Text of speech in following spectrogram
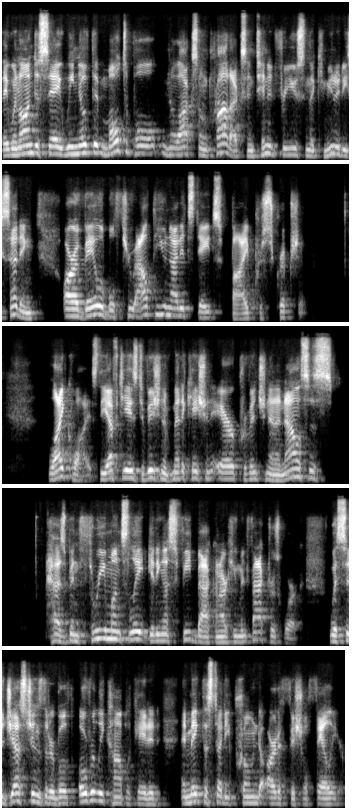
They went on to say, we note that multiple naloxone products intended for use in the community setting are available throughout the United States by prescription. Likewise, the FDA's Division of Medication Error Prevention and Analysis has been three months late getting us feedback on our human factors work with suggestions that are both overly complicated and make the study prone to artificial failure.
